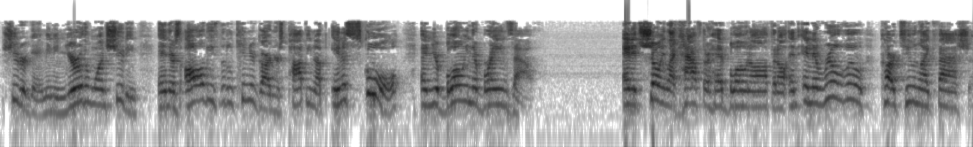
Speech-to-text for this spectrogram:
shooter game, meaning you're the one shooting, and there's all these little kindergartners popping up in a school, and you're blowing their brains out. And it's showing like half their head blown off and all, and in a real little cartoon like fashion.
